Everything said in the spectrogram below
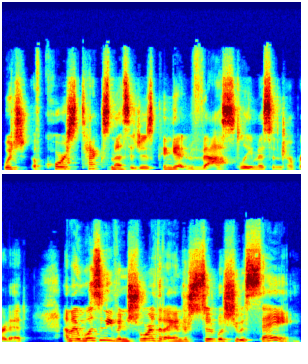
which, of course, text messages can get vastly misinterpreted. And I wasn't even sure that I understood what she was saying.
